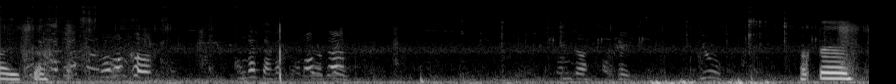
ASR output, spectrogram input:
Patay ka. 안 갔어, 안 갔어. 뻥전. 뻥전. 오케이. Okay.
